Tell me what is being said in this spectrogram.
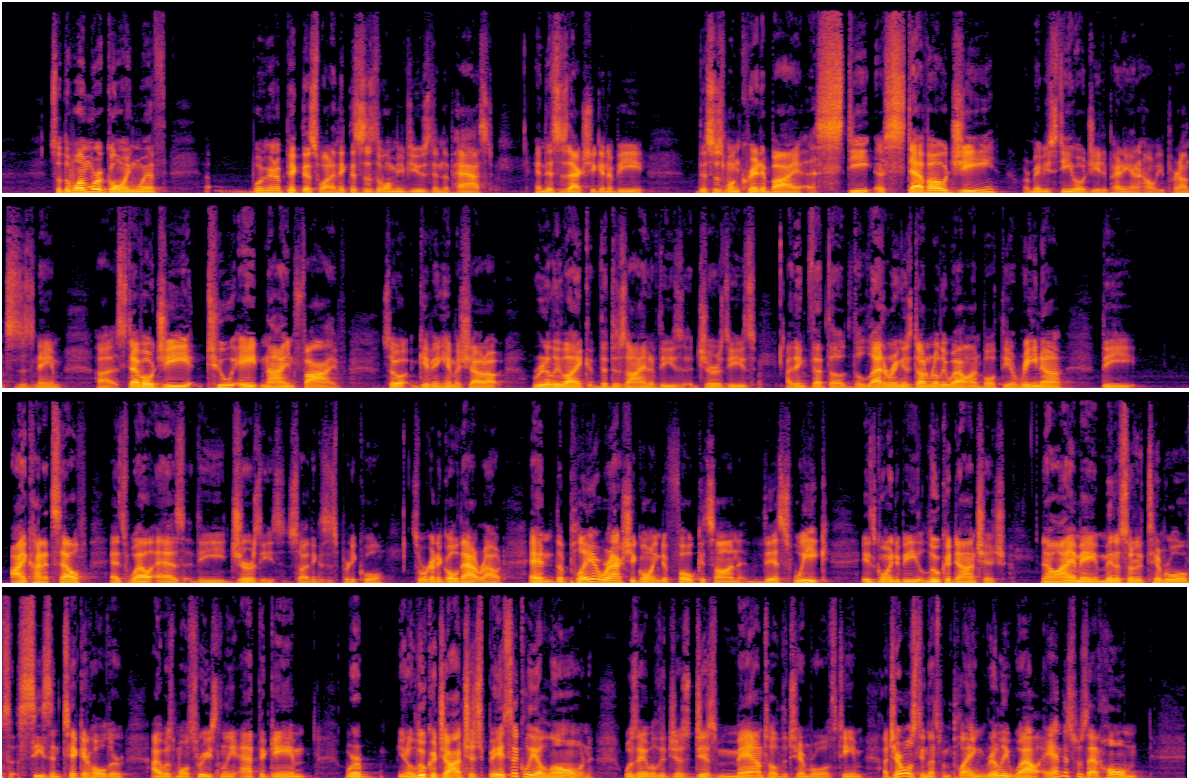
So the one we're going with, we're going to pick this one. I think this is the one we've used in the past, and this is actually going to be this is one created by Ste- Stevo G or maybe Steve OG, depending on how he pronounces his name. Uh, Steve OG two eight nine five. So giving him a shout out. Really like the design of these jerseys. I think that the the lettering is done really well on both the arena, the icon itself, as well as the jerseys. So I think this is pretty cool. So we're going to go that route. And the player we're actually going to focus on this week is going to be Luka Doncic. Now, I am a Minnesota Timberwolves season ticket holder. I was most recently at the game where you know Luka Doncic basically alone was able to just dismantle the Timberwolves team, a Timberwolves team that's been playing really well. And this was at home.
